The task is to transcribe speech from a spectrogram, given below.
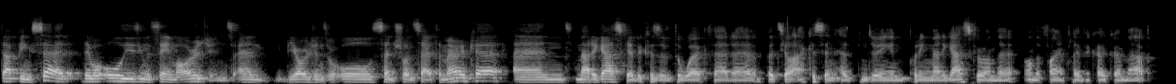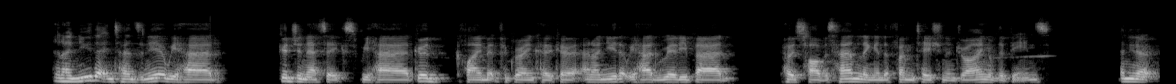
That being said, they were all using the same origins, and the origins were all Central and South America and Madagascar because of the work that uh, Bertil Akesson has been doing in putting Madagascar on the on the fine flavor cocoa map. And I knew that in Tanzania we had good genetics, we had good climate for growing cocoa, and I knew that we had really bad post harvest handling in the fermentation and drying of the beans. And you know,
